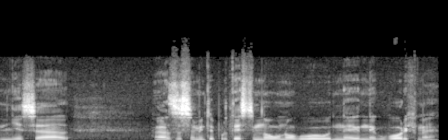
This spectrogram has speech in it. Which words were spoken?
Ние сега за самите протести много-много не, не говорихме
